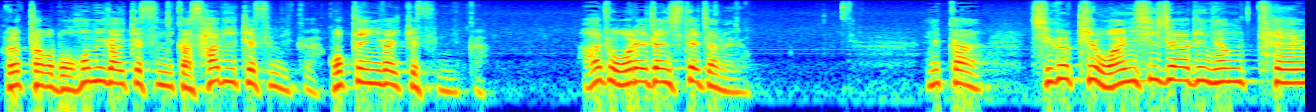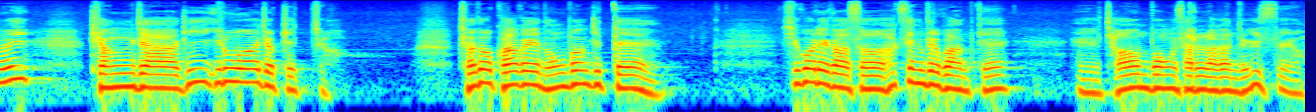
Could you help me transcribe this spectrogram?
그렇다고 뭐 호미가 있겠습니까? 삽이 있겠습니까? 곡괭이가 있겠습니까? 아주 오래전 시대잖아요. 그러니까 지극히 원시적인 형태의 경작이 이루어졌겠죠. 저도 과거에 농번기 때 시골에 가서 학생들과 함께 예, 자원봉사를 나간 적이 있어요.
